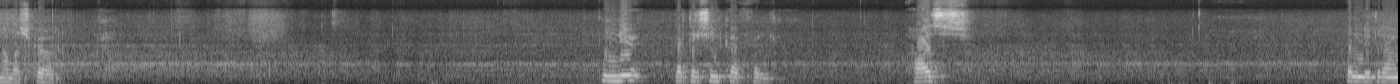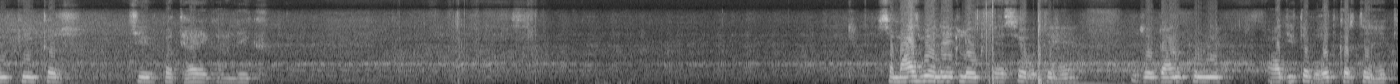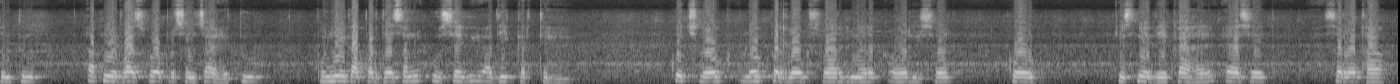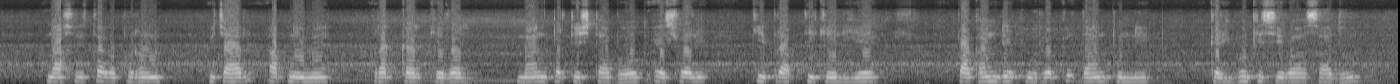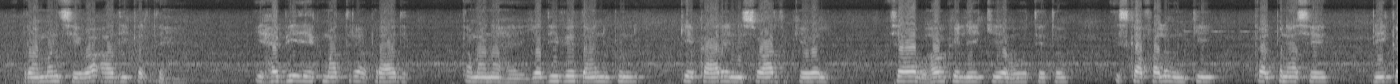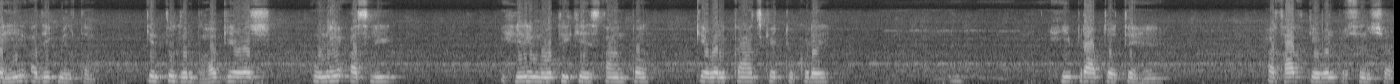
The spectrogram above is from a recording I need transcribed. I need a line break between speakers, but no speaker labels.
नमस्कार। पुण्य प्रदर्शन का फल। आज पंडित राम किंकर जी उपाध्याय का लेख। समाज में अनेक लोग ऐसे होते हैं जो दान पुण्य आदि तो बहुत करते हैं, किंतु अपने वश व प्रशंसा हेतु पुण्य का प्रदर्शन उससे भी अधिक करते हैं। कुछ लोग, लोक परलोक स्वर्ग, नरक और ईश्वर को किसने देखा है, ऐसे सर्वथा नास्तिकता का पूर्ण विचार अपने में रखकर केवल मान प्रतिष्ठा, भोग, ऐश्वर्य की प्राप्ति के लिए पाखंड पूर्वक दान पुण्य, गरीबों की सेवा, साधु, ब्राह्मण सेवा आदि करते हैं। यह भी एकमात्र अपराध कमाना है। यदि वे दान पुण्य के कार्य निस्वार्थ केवल सेवा भाव के लिए किए होते तो इसका फल उनकी कल्पना से भी कहीं अधिक मिलता। किंतु दुर्भाग्यवश उन्हें असली हीरे मोती के स्थान पर केवल कांच के टुकड़े ही प्राप्त होते हैं, अर्थात केवल प्रशंसा।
